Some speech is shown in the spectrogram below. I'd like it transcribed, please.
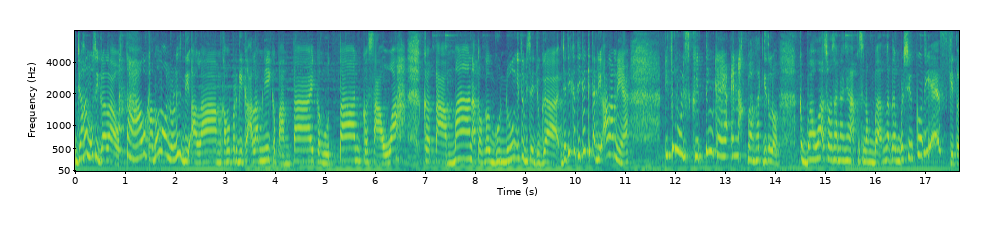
Jangan musik galau. Atau kamu mau nulis di alam, kamu pergi ke alam nih, ke pantai, ke hutan, ke sawah, ke taman atau ke gunung itu bisa juga. Jadi ketika kita di alam nih ya, itu nulis scripting kayak enak banget gitu loh. Kebawa suasananya, aku senang banget dan bersyukur, yes gitu.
